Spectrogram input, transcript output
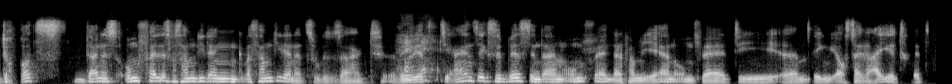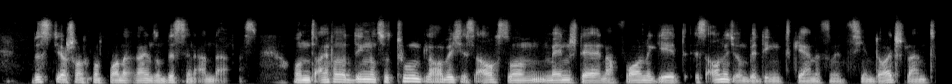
Trotz deines Umfeldes, was haben die denn, was haben die denn dazu gesagt? Wenn du jetzt die Einzige bist in deinem Umfeld, in deinem familiären Umfeld, die ähm, irgendwie aus der Reihe tritt, bist du ja schon von vornherein so ein bisschen anders. Und einfach Dinge zu tun, glaube ich, ist auch so ein Mensch, der nach vorne geht, ist auch nicht unbedingt gerne, zumindest hier in Deutschland,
